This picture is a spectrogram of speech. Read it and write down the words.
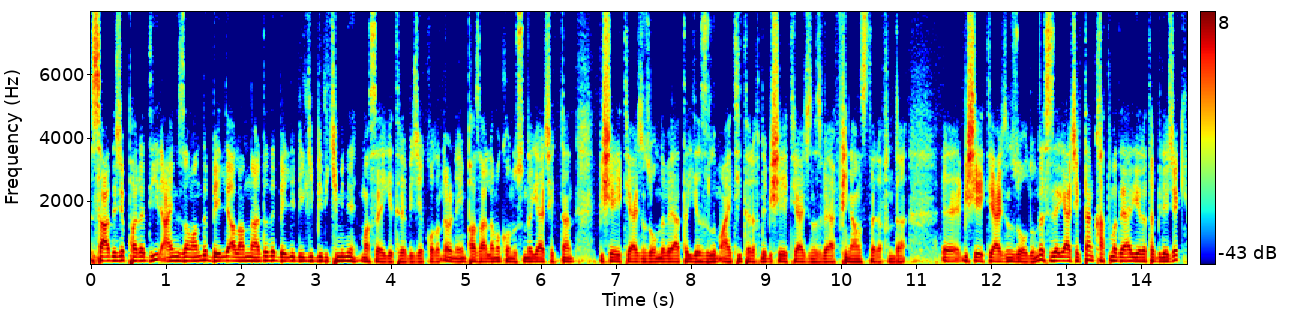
sadece para değil aynı zamanda belli alanlarda da belli bilgi birikimini masaya getirebilecek olan örneğin pazarlama konusunda gerçekten bir şeye ihtiyacınız olduğunda veya da yazılım IT tarafında bir şeye ihtiyacınız veya finans tarafında e, bir şeye ihtiyacınız olduğunda size gerçekten katma değer yaratabilecek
